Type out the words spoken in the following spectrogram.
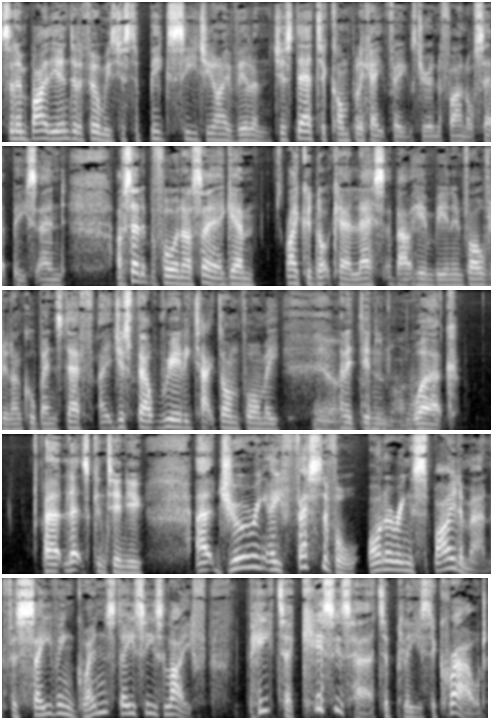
So then by the end of the film, he's just a big CGI villain, just there to complicate things during the final set piece. And I've said it before, and I'll say it again. I could not care less about him being involved in Uncle Ben's death. It just felt really tacked on for me, Yeah, and it didn't, didn't like work. Uh, let's continue. Uh, during a festival honouring Spider Man for saving Gwen Stacy's life, Peter kisses her to please the crowd,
